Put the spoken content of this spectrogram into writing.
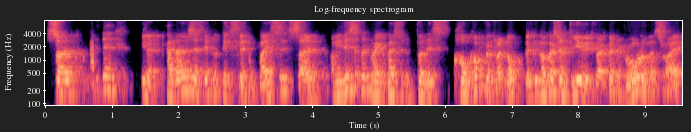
So I think you know, Hadot says different things to different places. So, I mean, this is a great question for this whole conference, right? Not, a question for you, it's a great question for all of us, right?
